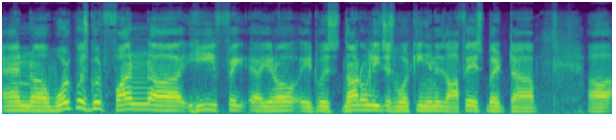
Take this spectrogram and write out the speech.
and uh, work was good fun. Uh, he, uh, you know, it was not only just working in his office, but uh, uh,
